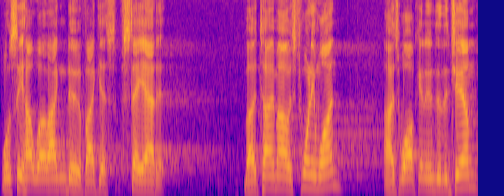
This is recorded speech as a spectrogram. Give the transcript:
We'll see how well I can do if I just stay at it. By the time I was 21, I was walking into the gym,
